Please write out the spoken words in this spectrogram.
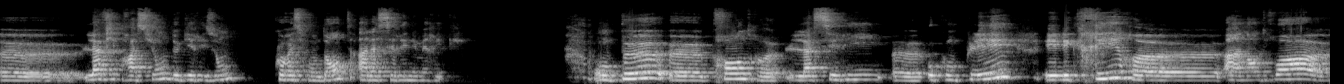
la vibration de guérison correspondante à la série numérique. On peut euh, prendre la série euh, au complet et l'écrire euh, à un endroit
